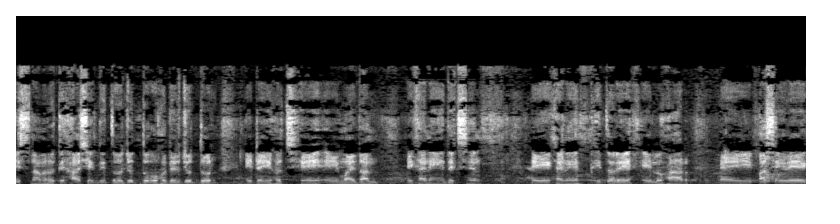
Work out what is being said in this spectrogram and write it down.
ইসলামের ঐতিহাসিক দ্বিতীয় যুদ্ধ ওহদের যুদ্ধর। এটাই হচ্ছে এই ময়দান। এখানেই দেখছেন এখানে ভিতরে এই লোহার, এই পাশের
